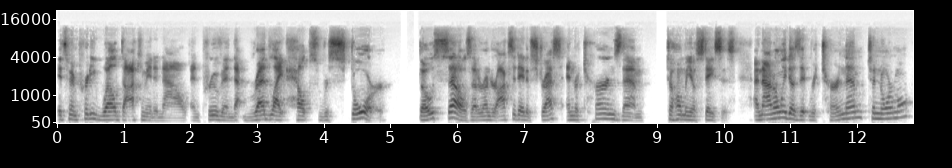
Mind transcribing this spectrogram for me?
it's been pretty well documented now and proven that red light helps restore those cells that are under oxidative stress and returns them to homeostasis. And not only does it return them to normal,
